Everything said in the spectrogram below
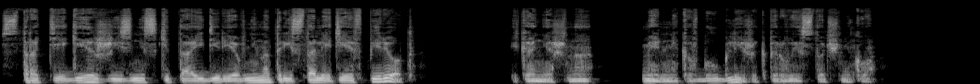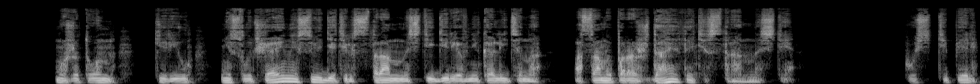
Стратегия жизни скита и деревни на три столетия вперед. И, конечно, Мельников был ближе к первоисточнику. Может, он, Кирилл, не случайный свидетель странностей деревни Калитина, а сам и порождает эти странности? Пусть теперь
